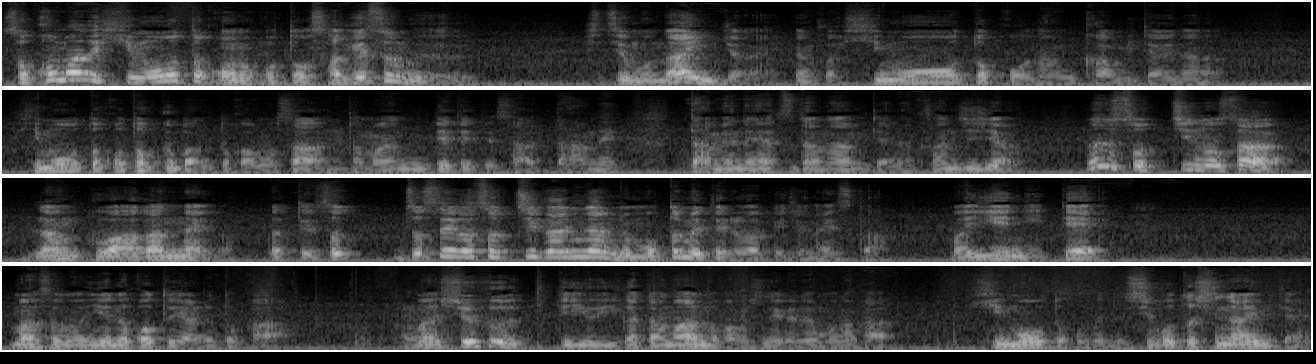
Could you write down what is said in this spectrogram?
そこまで紐男のことを蔑む必要もないんじゃない？なんか紐男なんかみたいな。紐男特番とかもさうん。たまに出ててさダメダメなやつだなみたいな感じじゃん。なんでそっちのさランクは上がんないの？だってそ女性がそっち側になるの求めてるわけじゃないですか、まあ、家にいてまあその家のことやるとか。うん。まあ、主婦っていう言い方もあるのかもしれないけどでもなんか紐とかも仕事しないみたいな。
